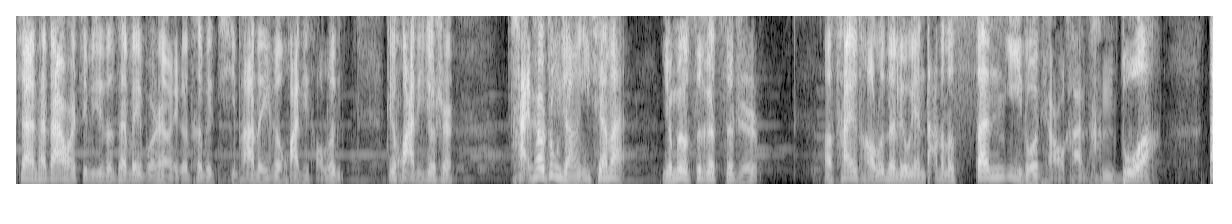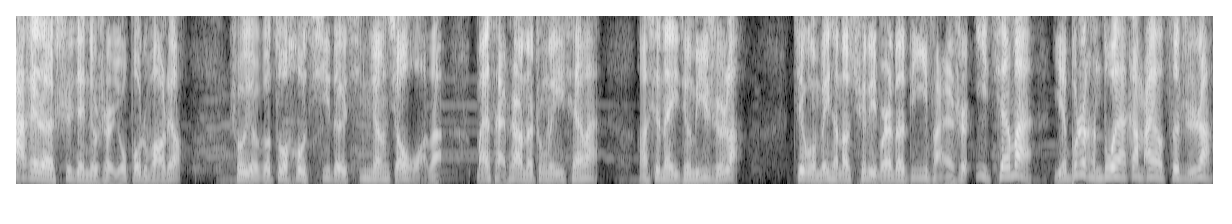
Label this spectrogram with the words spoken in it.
前两天大家伙记不记得在微博上有一个特别奇葩的一个话题讨论？这话题就是彩票中奖一千万有没有资格辞职？啊，参与讨论的留言达到了三亿多条，看很多啊。大概的事件就是有博主爆料说有个做后期的新疆小伙子买彩票呢中了一千万啊，现在已经离职了。结果没想到群里边的第一反应是一千万也不是很多呀，干嘛要辞职啊？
